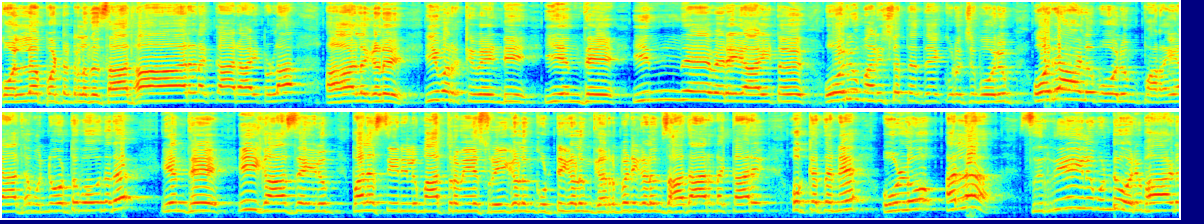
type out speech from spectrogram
കൊല്ലപ്പെട്ടിട്ടുള്ളത്. സാധാരണക്കാരായിട്ടുള്ള ആളുകൾ ഇവർക്ക് വേണ്ടി എന്തേ? ഇന്നേ വരെയായിട്ട് ഒരു മനുഷ്യത്വത്തെ കുറിച്ച് പോലും ഒരാൾ പോലും പറയാതെ മുന്നോട്ട് പോകുന്നത് എന്തേ? ഈ ഗാസയിലും പലസ്തീനിലും മാത്രമേ സ്ത്രീകളും കുട്ടികളും ഗർഭിണികളും സാധാരണക്കാർ ഒക്കെ തന്നെ ഉള്ളൂ. അല്ല സിറിയയിലുമുണ്ട് ഒരുപാട്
